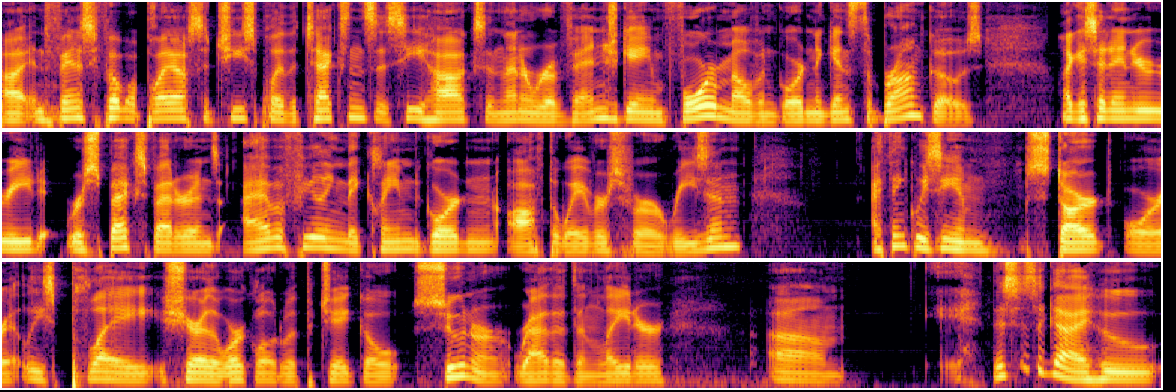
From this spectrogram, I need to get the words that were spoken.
Uh, in the fantasy football playoffs, the Chiefs play the Texans, the Seahawks, and then a revenge game for Melvin Gordon against the Broncos. Like I said, Andy Reid respects veterans. I have a feeling they claimed Gordon off the waivers for a reason. I think we see him start or at least play, share the workload with Pacheco sooner rather than later. Um, this is a guy who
